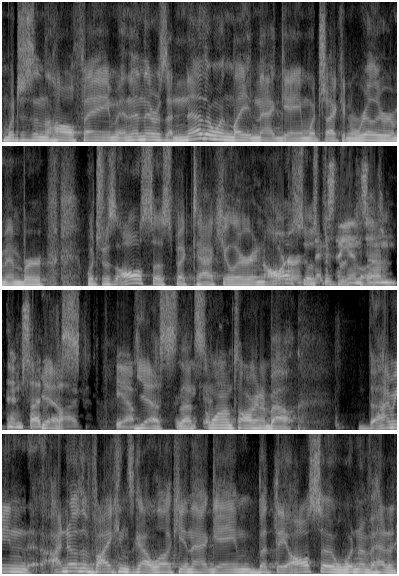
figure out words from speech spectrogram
which is in the Hall of Fame, and then there was another one late in that game, which I can really remember, which was also spectacular and also Order next to the end zone inside the Yes. five. Yeah. Yes, Crazy that's the one I'm talking about. I mean, I know the Vikings got lucky in that game, but they also wouldn't have had a,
